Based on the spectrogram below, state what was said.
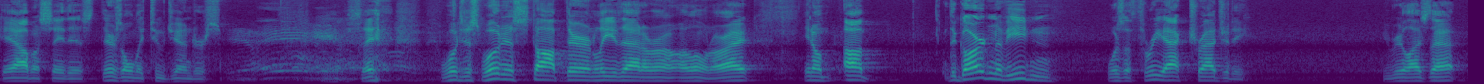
yeah, I'm going to say this there's only two genders. Say, we'll, just, we'll just stop there and leave that alone, all right? You know, uh, the Garden of Eden was a three act tragedy. You realize that?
